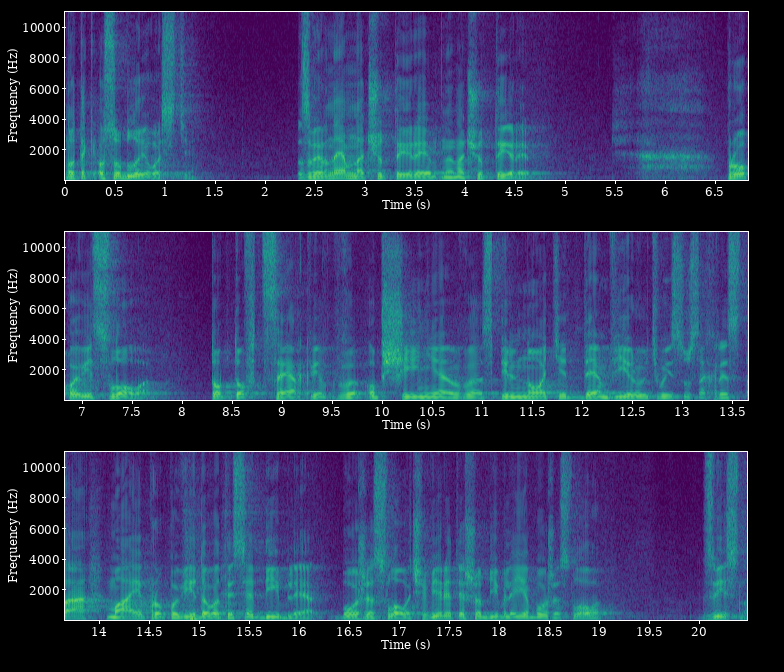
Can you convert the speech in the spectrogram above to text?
Ну, такі особливості. Звернемо на чотири, на чотири. Проповідь слова. Тобто в церкві, в общині, в спільноті, де вірують в Ісуса Христа, має проповідуватися Біблія, Боже Слово. Чи вірите, що Біблія є Боже Слово? Звісно,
